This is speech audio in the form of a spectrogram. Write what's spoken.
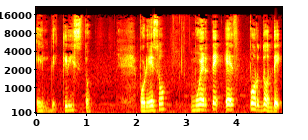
el de Cristo. Por eso, muerte es por donde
